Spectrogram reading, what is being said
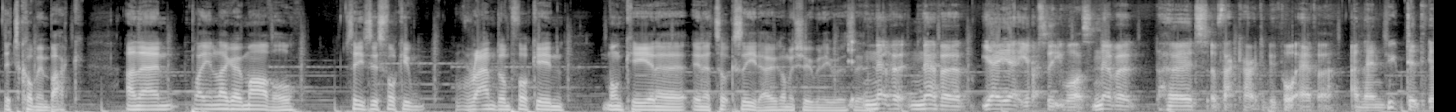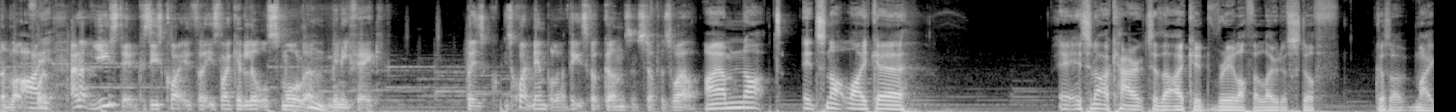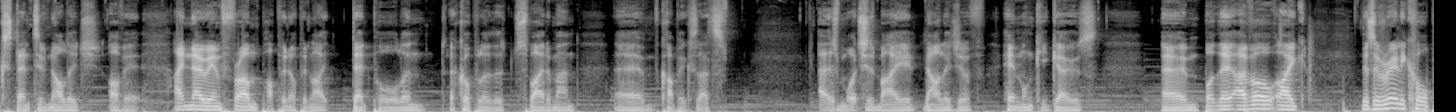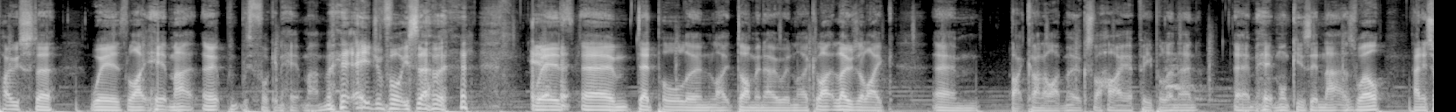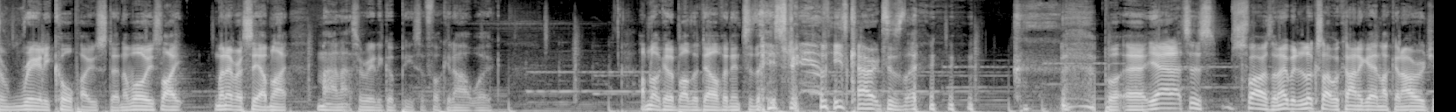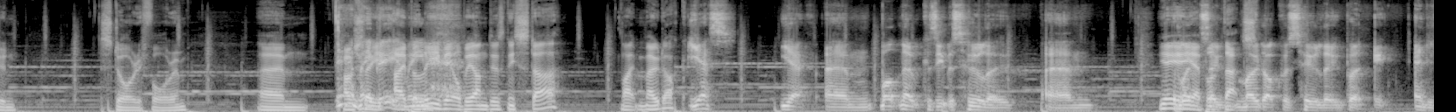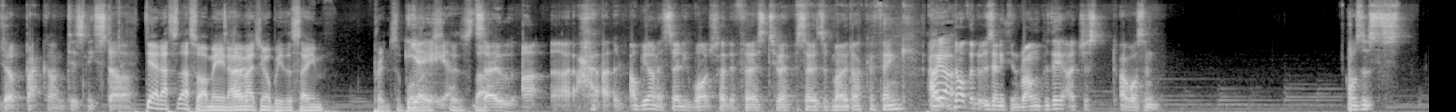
it's coming back. And then playing Lego Marvel, sees this fucking random fucking monkey in a in a tuxedo. I'm assuming he was in. Never, never. Yeah, yeah, he absolutely was. Never heard of that character before ever, and then See, did the unlock for I- him. And I've used him because he's quite. He's like, he's like a little smaller Hmm. minifig, but he's, he's quite nimble. I think he's got guns and stuff as well. I am not. It's not like a. It's not a character that I could reel off a load of stuff because of my extensive knowledge of it. I know him from popping up in like Deadpool and a couple of the Spider-Man um, comics. That's as much as my knowledge of Hit Monkey goes. Um, but the, I've all like, there's a really cool poster with like Hitman, uh, with fucking Hitman, Agent Forty Seven, with um, Deadpool and like Domino and like like loads of like um, like kind of like Mercs for Hire people, and then um, Hit Monkeys in that as well. And it's a really cool poster, and I've always like whenever I see it, I'm like, man, that's a really good piece of fucking artwork. I'm not going to bother delving into the history of these characters though. but uh, yeah, that's as, as far as I know. But it looks like we're kind of getting like an origin story for him. Um, Yeah, obviously, maybe, I, I mean- believe it'll be on Disney Star, like Modoc. Yes, yeah. Um, well, no, because it was Hulu. Um, Yeah, yeah, like, yeah. so But that's M.O.D.O.K. was Hulu, but it ended up back on Disney Star. yeah, that's that's what I mean. I imagine it'll be the same principle Yeah, as, yeah, yeah. as that. So I, I, I'll be honest. I only watched like the first two episodes of Modoc. I think. Oh, I. Not that it was anything wrong with it. I just I wasn't. I wasn't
